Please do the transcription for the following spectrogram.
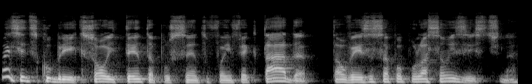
Mas se descobrir que só 80% foi infectada, talvez essa população existe, né?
